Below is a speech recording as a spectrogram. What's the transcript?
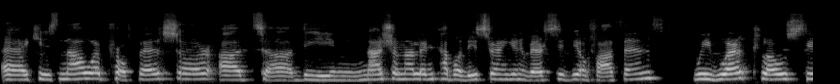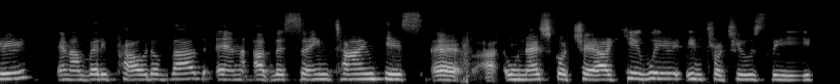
Uh, he's now a professor at uh, the National and Kapodistrian University of Athens. We work closely and I'm very proud of that. And at the same time, he's uh, UNESCO chair. He will introduce the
